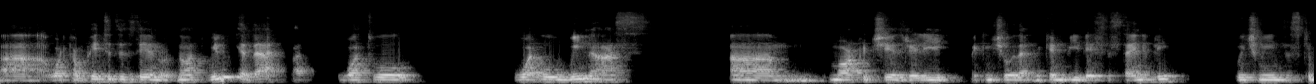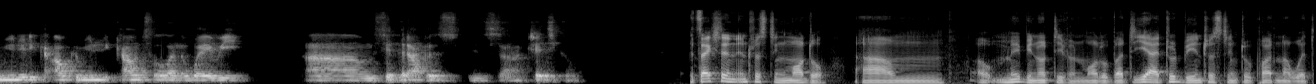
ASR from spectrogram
uh, what competitors there and what not. We look at that, but what will what will win us um, market share is really making sure that we can be there sustainably, which means this community, our community council, and the way we um, set it up is is uh, critical. It's actually an interesting model. Um, or maybe not even model, but yeah, it would be interesting to partner with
